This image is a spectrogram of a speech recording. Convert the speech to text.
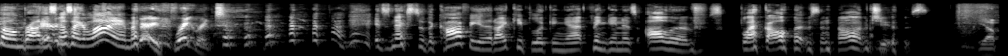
bone broth. It smells like lime. Very fragrant. it's next to the coffee that I keep looking at, thinking it's olives, black olives, and olive Mm. juice. Yep.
